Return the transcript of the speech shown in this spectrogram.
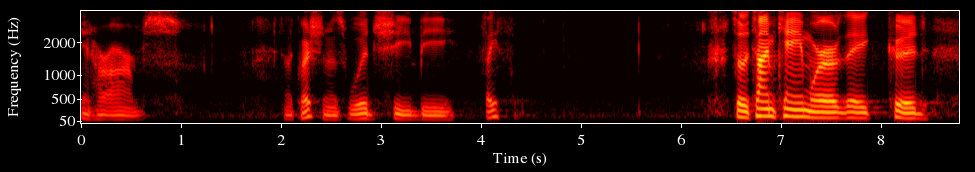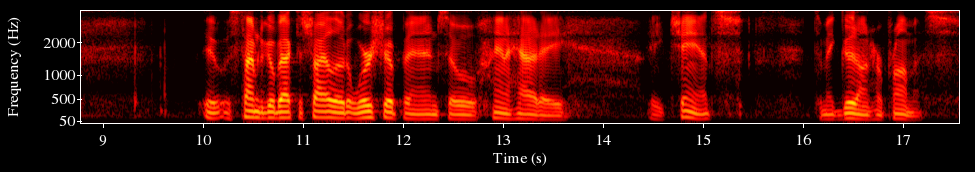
in her arms. And the question is would she be faithful? So the time came where they could, it was time to go back to Shiloh to worship, and so Hannah had a, a chance to make good on her promise.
